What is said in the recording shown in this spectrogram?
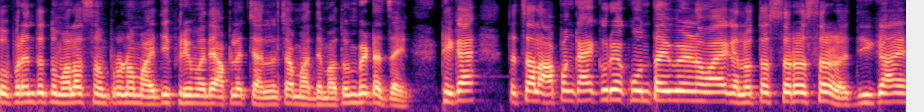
तोपर्यंत तुम्हाला संपूर्ण माहिती फ्रीमध्ये आपल्या चॅनलच्या माध्यमातून भेटत जाईल. ठीक आहे? तर चला आपण काय करूया? कोणताही वेळ न वाया गेलो तर सरळ सरळ जी काय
